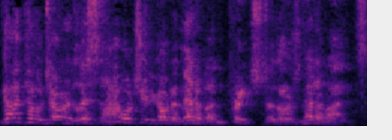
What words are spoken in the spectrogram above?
God told Jonah, listen, I want you to go to Nineveh and preach to those Ninevites.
